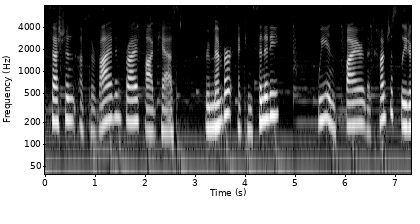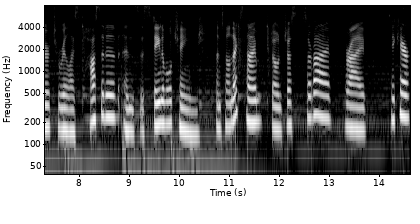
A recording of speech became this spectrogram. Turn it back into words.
session of Survive and Thrive podcast. Remember, at Concinity, we inspire the conscious leader to realize positive and sustainable change. Until next time, don't just survive, thrive. Take care.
